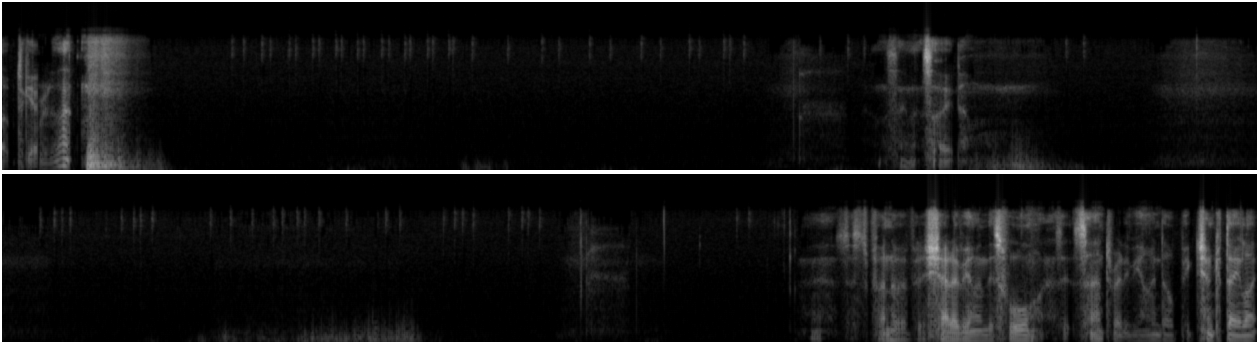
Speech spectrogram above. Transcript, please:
up to get rid of that. Side. just put another bit of shadow behind this wall as it's uh, directly behind our big chunk of daylight.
